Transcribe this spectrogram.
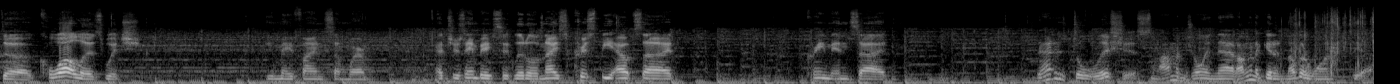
the koalas, which you may find somewhere, that's your same basic little nice crispy outside, cream inside. That is delicious. I'm enjoying that. I'm gonna get another one. Yeah.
